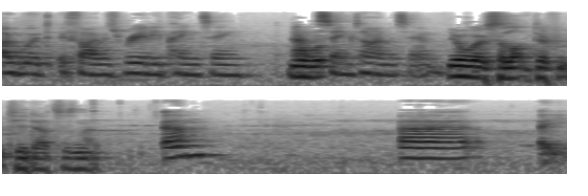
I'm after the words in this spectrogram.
I would if I was really painting at Your, the same time as him. your work's a lot different to your dad's, isn't it? Um. Uh. I,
